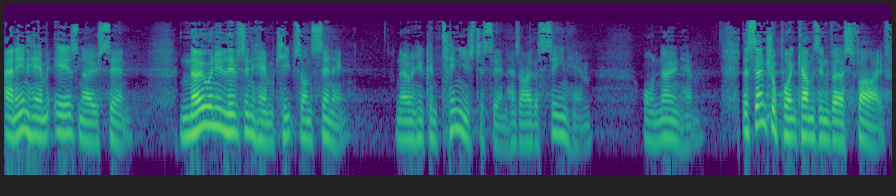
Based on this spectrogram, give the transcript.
And in him is no sin. No one who lives in him keeps on sinning. No one who continues to sin has either seen him or known him. The central point comes in verse 5.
